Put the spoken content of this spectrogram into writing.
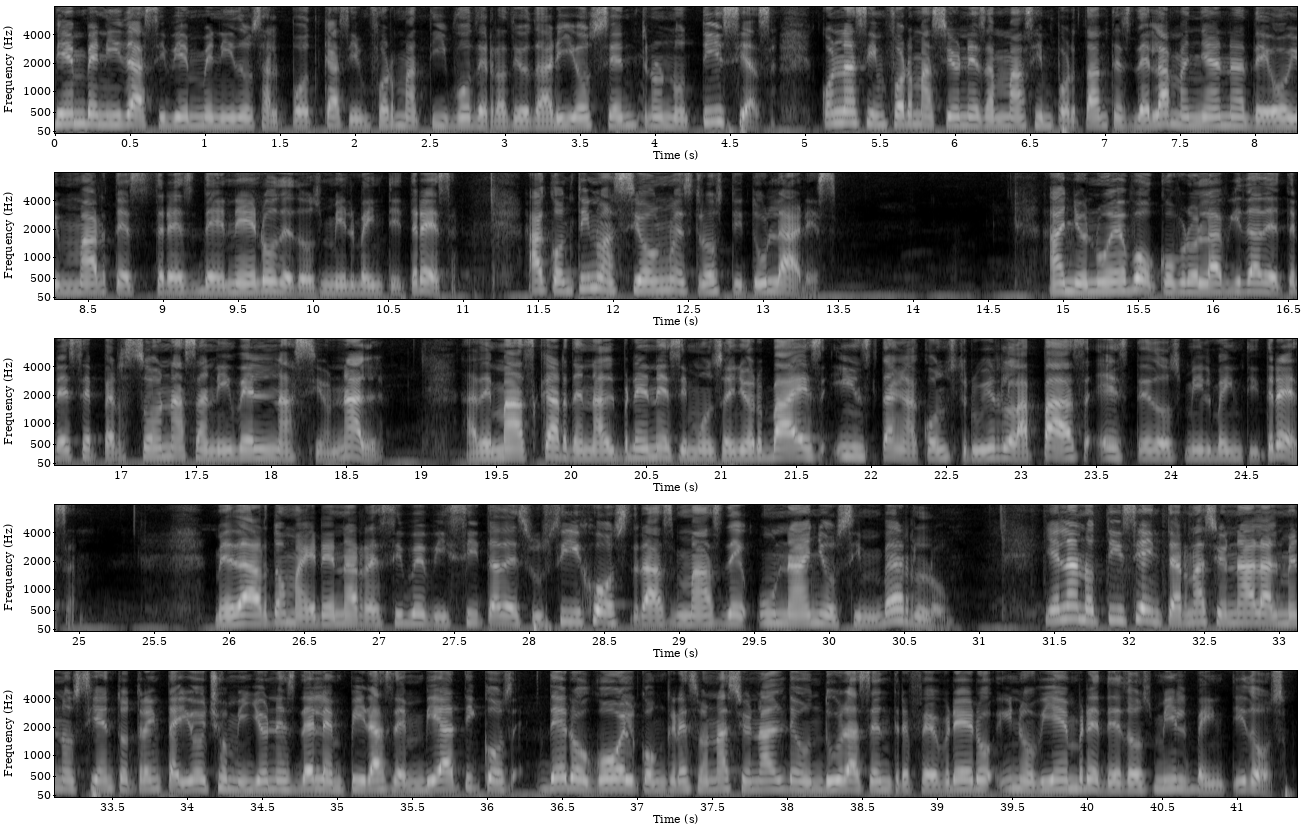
Bienvenidas y bienvenidos al podcast informativo de Radio Darío Centro Noticias, con las informaciones más importantes de la mañana de hoy, martes 3 de enero de 2023. A continuación, nuestros titulares. Año Nuevo cobró la vida de 13 personas a nivel nacional. Además, Cardenal Brenes y Monseñor Báez instan a construir la paz este 2023. Medardo Mairena recibe visita de sus hijos tras más de un año sin verlo. Y en la noticia internacional, al menos 138 millones de lempiras en viáticos derogó el Congreso Nacional de Honduras entre febrero y noviembre de 2022.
